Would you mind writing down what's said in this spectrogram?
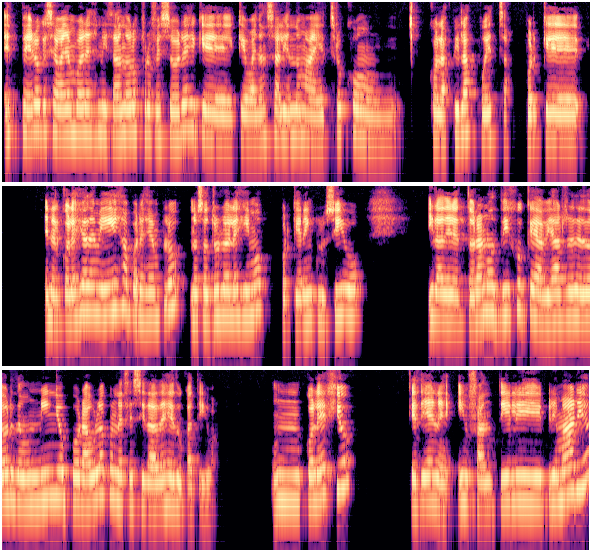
Espero que se vayan modernizando los profesores y que, que vayan saliendo maestros con, con las pilas puestas, porque en el colegio de mi hija, por ejemplo, nosotros lo elegimos porque era inclusivo y la directora nos dijo que había alrededor de un niño por aula con necesidades educativas. Un colegio que tiene infantil y primaria,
